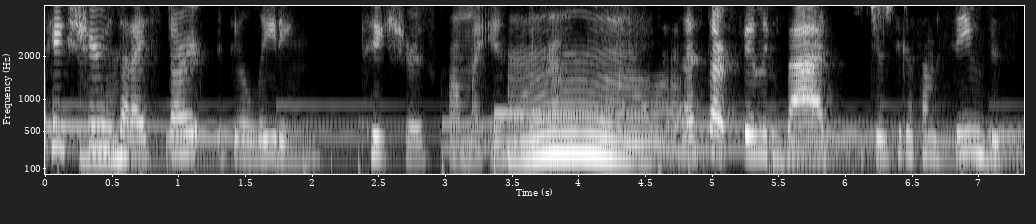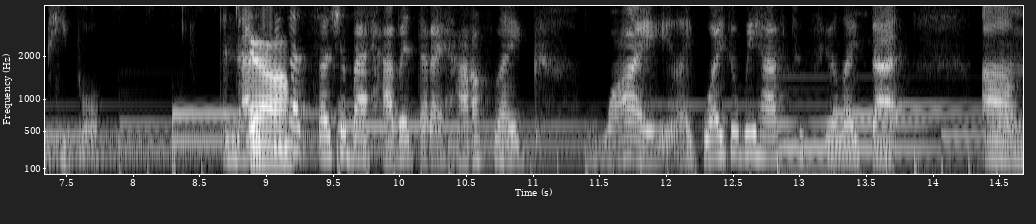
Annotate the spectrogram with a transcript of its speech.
pictures Mhm. that I start deleting pictures from my Instagram. Mm. I start feeling bad just because I'm seeing these people. and I Yeah. think that's such a bad habit that I have. Like, why? Like, why do we have to feel like that? Um,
